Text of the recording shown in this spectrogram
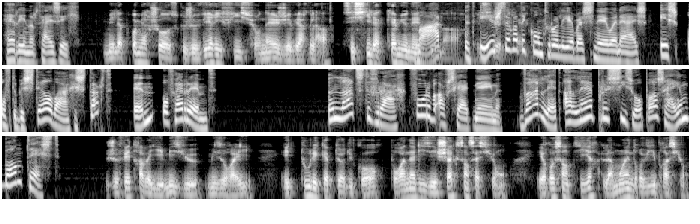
herinnert hij zich. Mais la première chose que je vérifie sur neige et verglas, c'est si la camionnette Maar démarre het eerste wat ik controleer bij sneeuw en ijs is of de bestelwagen start en of hij remt. Een laatste vraag voor we afscheid nemen. Waar let Alain precies op als hij een band test? Je fais travailler mes yeux, mes oreilles et tous les capteurs du corps pour analyser chaque sensation et ressentir la moindre vibration.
